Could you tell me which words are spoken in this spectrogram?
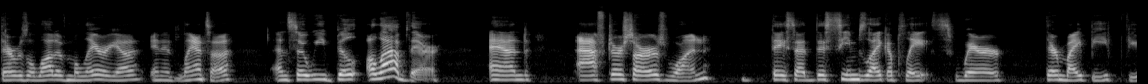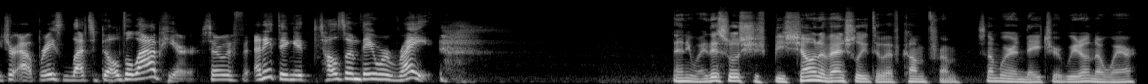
there was a lot of malaria in Atlanta. And so we built a lab there. And after SARS 1, they said this seems like a place where there might be future outbreaks. Let's build a lab here. So, if anything, it tells them they were right. Anyway, this will sh- be shown eventually to have come from somewhere in nature. We don't know where.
